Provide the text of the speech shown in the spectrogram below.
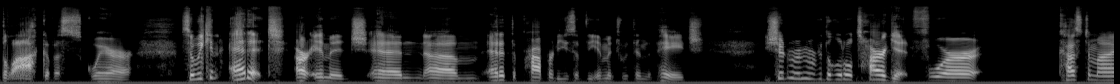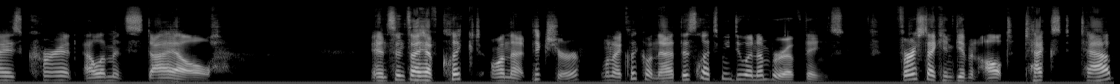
block of a square. So we can edit our image and um, edit the properties of the image within the page. You should remember the little target for customize current element style. And since I have clicked on that picture, when I click on that, this lets me do a number of things. First, I can give an alt text tab.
